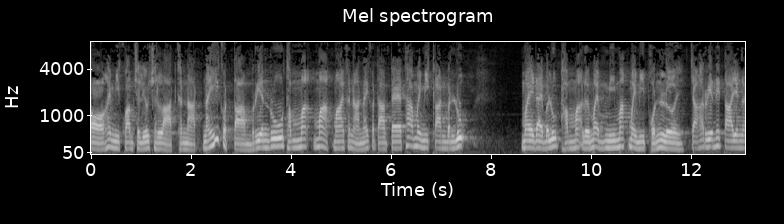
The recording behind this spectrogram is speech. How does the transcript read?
ต่อให้มีความเฉลียวฉลาดขนาดไหนก็ตาม เรียนรู้ธรรมะมากมายขนาดไหนก็ตาม แต่ถ้าไม่มีการบรรลุ ไม่ได้บรรลุธรรมะเลยไม่มีมรรคไม่มีผลเลย จะเรียนให้ตายยังไง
